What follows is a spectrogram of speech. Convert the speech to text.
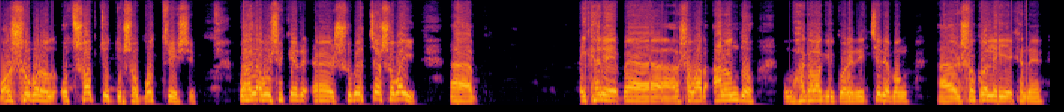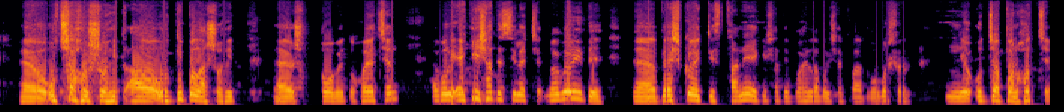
বর্ষবরণ উৎসব চোদ্দশো বত্রিশ। পয়লা বৈশাখের শুভেচ্ছা সবাই এখানে সবার আনন্দ ভাগাভাগি করে নিচ্ছেন এবং সকলেই এখানে উৎসাহ সহিত উদ্দীপনার সহিত সমবেত হয়েছেন। এবং একই সাথে সিলেট নগরীতে বেশ কয়েকটি স্থানে একই সাথে পহেলা বৈশাখ বা নববর্ষর উদযাপন হচ্ছে।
